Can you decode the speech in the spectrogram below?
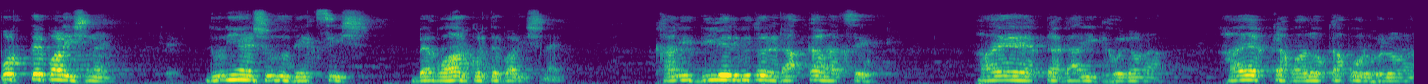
পড়তে পারিস না দুনিয়ায় শুধু দেখছিস, ব্যবহার করতে পারিস না খালি দিলের ভিতরে ধাক্কা লাগছে। হায়, একটা গাড়ি হইল না। হায়, একটা ভালো কাপড় হইল না।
